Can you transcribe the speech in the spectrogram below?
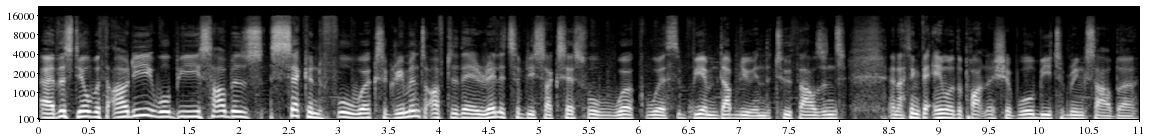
Uh, this deal with Audi will be Sauber's second full works agreement after their relatively successful work with BMW in the 2000s. And I think the aim of the partnership will be to bring Sauber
